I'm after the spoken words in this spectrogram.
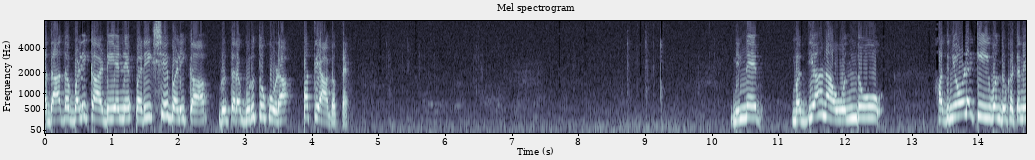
ಅದಾದ ಬಳಿಕ ಡಿ ಎನ್ ಎ ಪರೀಕ್ಷೆ ಬಳಿಕ ಮೃತರ ಗುರುತು ಕೂಡ ಪತ್ತೆ ಆಗುತ್ತೆ. ನಿನ್ನೆ ಮಧ್ಯಾಹ್ನ ಒಂದು ಹದಿನೇಳಕ್ಕೆ ಈ ಒಂದು ಘಟನೆ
